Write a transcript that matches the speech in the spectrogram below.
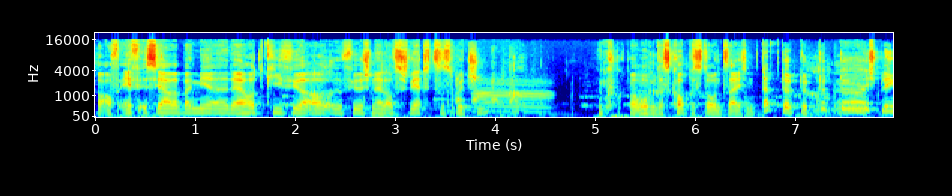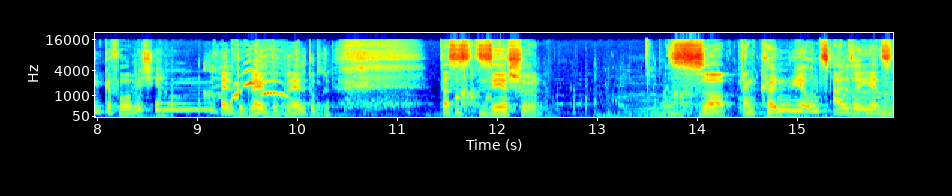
Auf F ist ja bei mir äh, der Hotkey für, für schnell aufs Schwert zu switchen. Guck mal oben, das Cobblestone-Zeichen. Ich blinke vor mich hin. Hell, dunkel, hell, dunkel, hell, dunkel. Das ist sehr schön. So, dann können wir uns also jetzt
